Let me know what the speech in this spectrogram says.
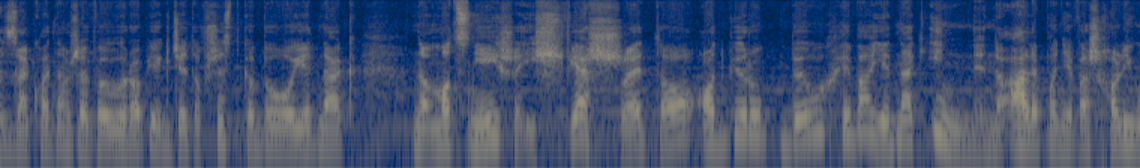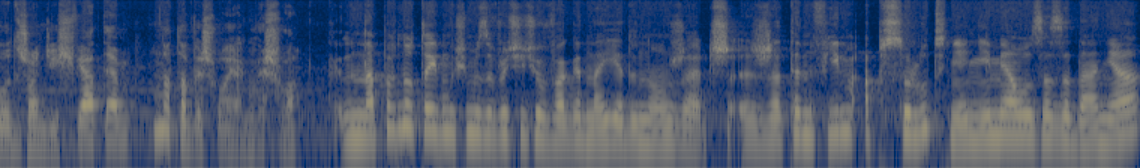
zakładam, że w Europie, gdzie to wszystko było jednak no, mocniejsze i świeższe, to odbiór był chyba jednak inny. No ale ponieważ Hollywood rządzi światem, no to wyszło jak wyszło. Na pewno tutaj musimy zwrócić uwagę na jedną rzecz, że ten film absolutnie nie miał za zadania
